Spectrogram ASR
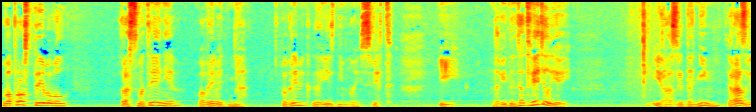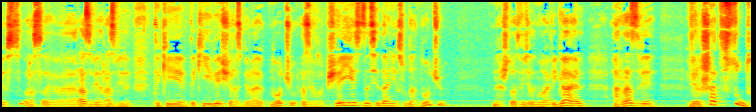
вопрос требовал рассмотрения во время дня, во время, когда есть дневной свет. И Давид на это ответил ей. И разве Даним, разве, э, разве, разве такие, такие вещи разбирают ночью? Разве вообще есть заседание суда ночью? На что ответил ему Авигаэль, а разве вершат суд,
